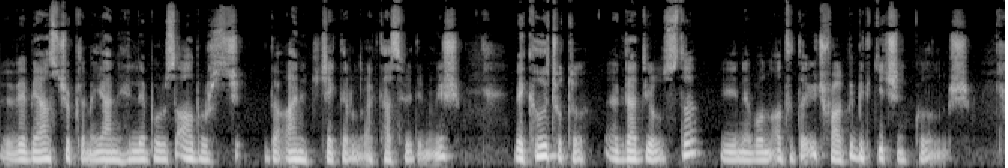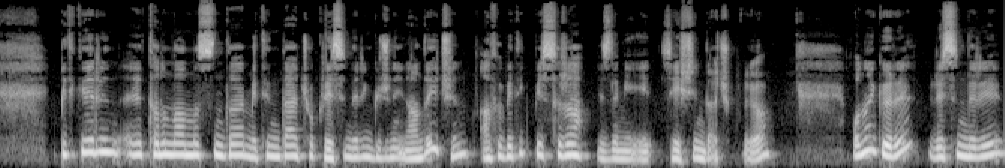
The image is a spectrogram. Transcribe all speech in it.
ve beyaz çöpleme yani Helleborus alborus da aynı çiçekler olarak tasvir edilmiş. Ve kılıç otu Gladiolus da yine bunun adı da üç farklı bitki için kullanılmış. Bitkilerin e, tanımlanmasında metinden çok resimlerin gücüne inandığı için alfabetik bir sıra izlemeyi seçtiğini de açıklıyor. Ona göre resimleri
